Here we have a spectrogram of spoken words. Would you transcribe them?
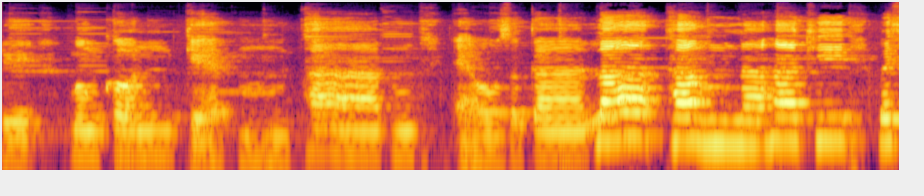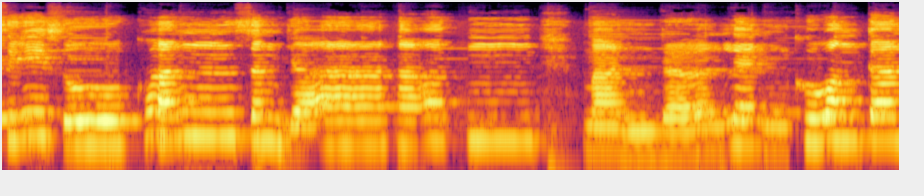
ริมงคลเก็บภาพ แอวสกาละทำนาคีใบสีสู่ขวัญสัญญาหัก มันเดินเล่นควงกัน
